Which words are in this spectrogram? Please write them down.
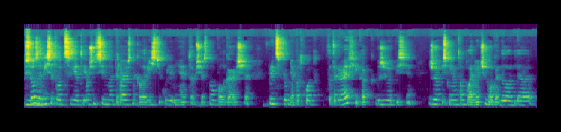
все mm. зависит от цвета. Я очень сильно опираюсь на колористику. Для меня это вообще основополагающее. В принципе, у меня подход к фотографии как к живописи. Живопись мне в этом плане очень много дала для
